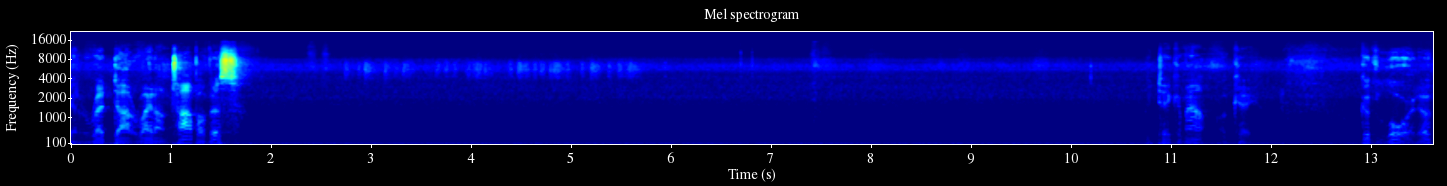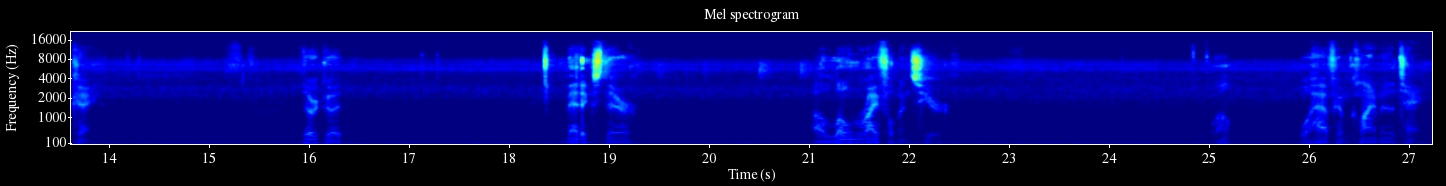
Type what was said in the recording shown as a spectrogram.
Got a red right on top of us. We take them out? Okay. Good lord, okay. They're good. Medics there. A lone rifleman's here. Well, we'll have him climb in the tank.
